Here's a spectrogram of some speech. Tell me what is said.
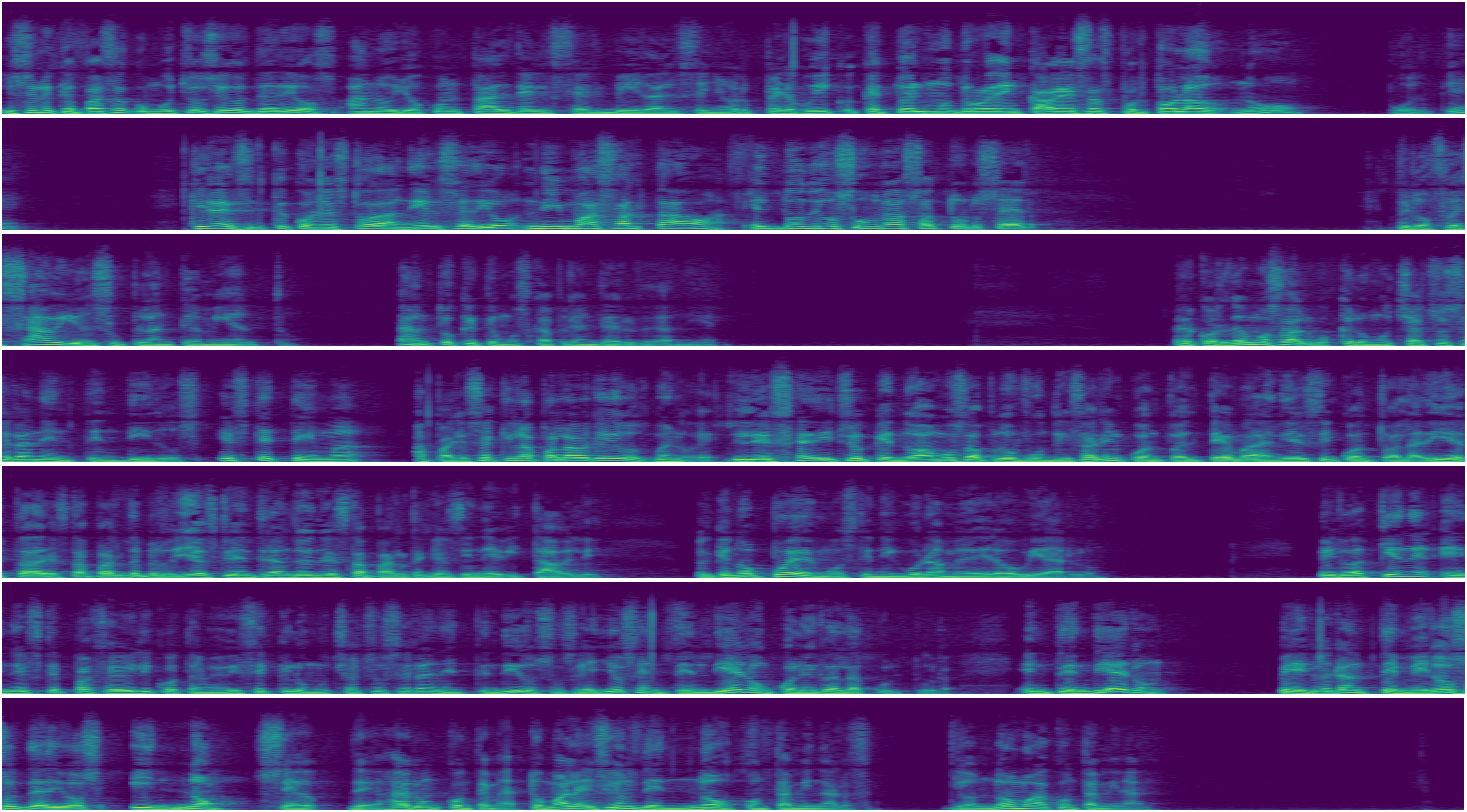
Y eso es lo que pasa con muchos hijos de Dios. Ah, no, yo con tal del servir al Señor perjudico, que todo el mundo ruede en cabezas por todo lado. No, ¿por qué? Quiere decir que con esto Daniel se dio, ni más faltaba. Él no dio su brazo a torcer. Pero fue sabio en su planteamiento. Tanto que tenemos que aprender de Daniel. Recordemos algo, que los muchachos eran entendidos. Este tema aparece aquí en la palabra de Dios. Bueno, les he dicho que no vamos a profundizar en cuanto al tema de Daniel, en cuanto a la dieta de esta parte, pero ya estoy entrando en esta parte que es inevitable, porque no podemos de ninguna manera obviarlo. Pero aquí en, este paseo bíblico también dice que los muchachos eran entendidos, o sea, ellos entendieron cuál era la cultura, entendieron, pero eran temerosos de Dios y no se dejaron contaminar. Tomar la decisión de no contaminarse. Yo no me voy a contaminar.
